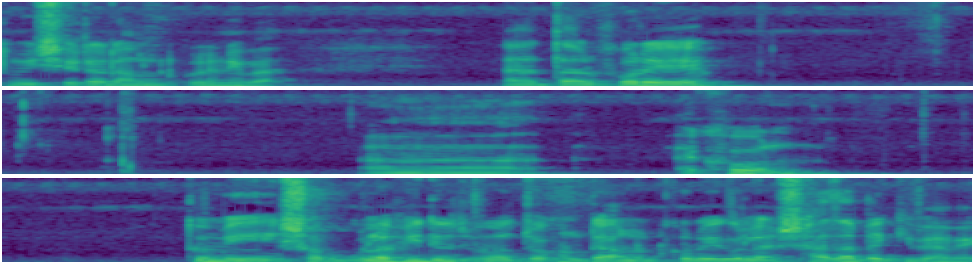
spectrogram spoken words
তুমি সেটা ডাউনলোড করে নিবা। তারপরে এখন তুমি সবগুলো ভিডিও যখন ডাউনলোড করবে এগুলো সাজাবে কীভাবে?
